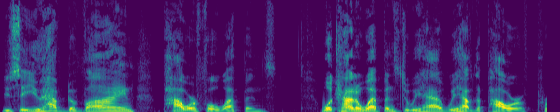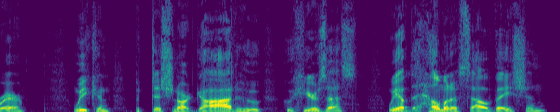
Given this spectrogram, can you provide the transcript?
You see, you have divine, powerful weapons. What kind of weapons do we have? We have the power of prayer. We can petition our God who, who hears us. We have the helmet of salvation,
